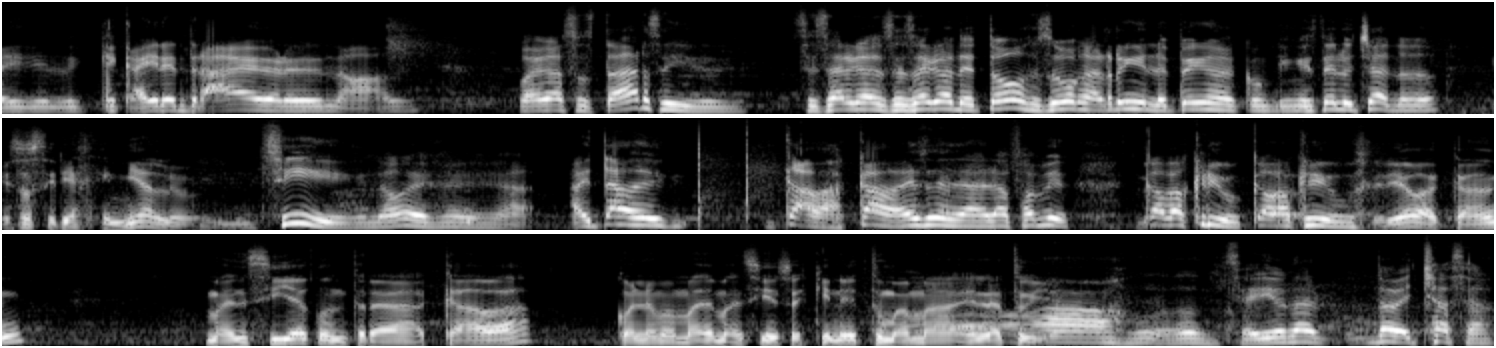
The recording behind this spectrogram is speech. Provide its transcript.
que caer en driver, no. Van a asustarse y se salgan, se salgan de todo, se suban al ring y le pegan con quien esté luchando, ¿no? Eso sería genial. ¿no? Sí, ¿no? Es, eh, ahí está, eh, Cava, Cava, esa es la, la familia. Cava Crew, Cava Crew. Sería bacán Mancilla contra Cava con la mamá de Mancilla en su esquina y tu mamá en la tuya. Ah, sería una, una bechaza.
